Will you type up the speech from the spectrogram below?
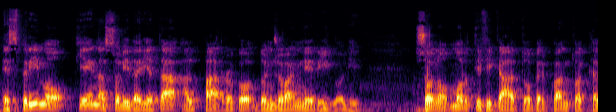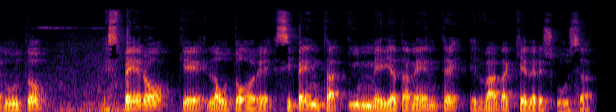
Esprimo piena solidarietà al parroco Don Giovanni Rigoli. Sono mortificato per quanto accaduto e spero che l'autore si penta immediatamente e vada a chiedere scusa.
